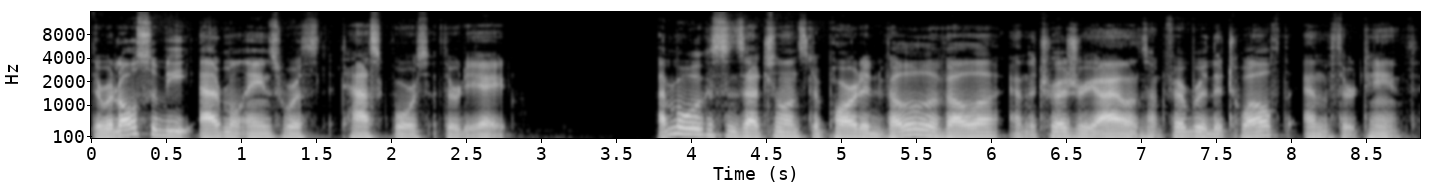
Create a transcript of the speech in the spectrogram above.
There would also be Admiral Ainsworth's Task Force 38. Admiral Wilkinson's echelons departed Vella Lavella and the Treasury Islands on February the 12th and the 13th.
